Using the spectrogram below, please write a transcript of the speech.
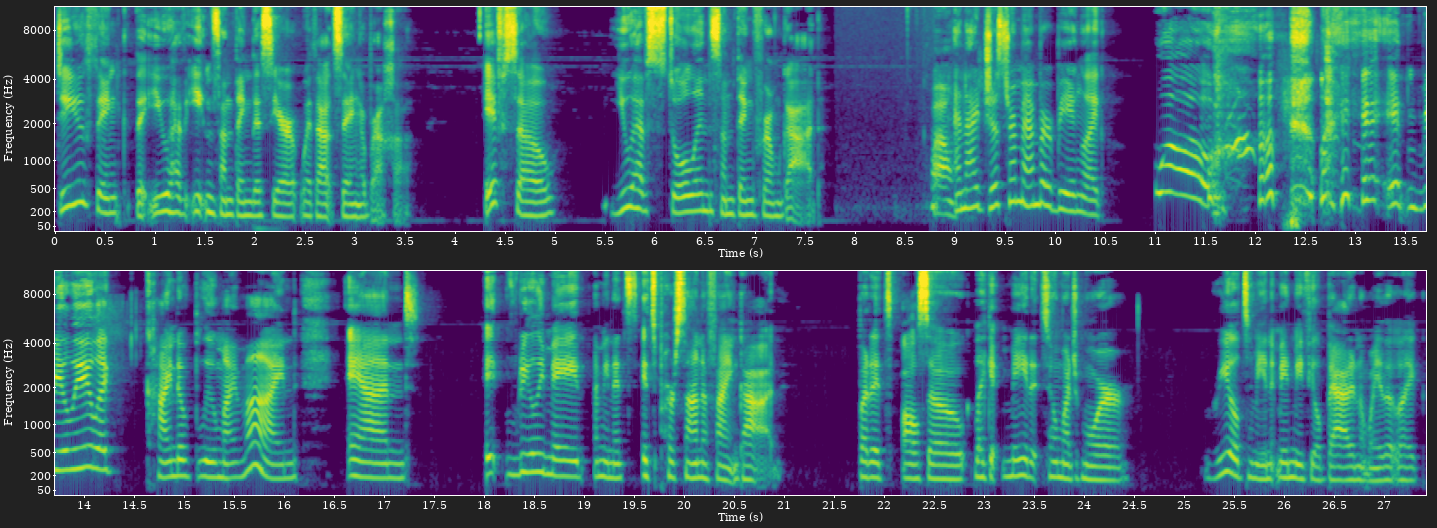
do you think that you have eaten something this year without saying a bracha? If so, you have stolen something from God. Wow. And I just remember being like, whoa. like, it really like kind of blew my mind. And it really made, I mean, it's it's personifying God. But it's also like it made it so much more real to me and it made me feel bad in a way that like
